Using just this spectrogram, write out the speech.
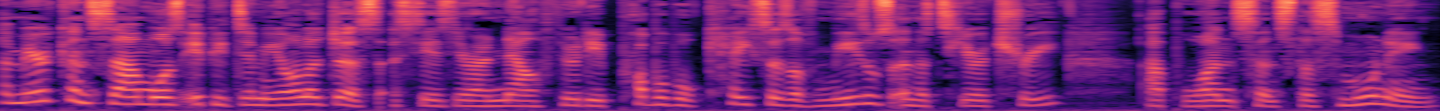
American Samoa's epidemiologist says there are now 30 probable cases of measles in the territory, up one since this morning.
